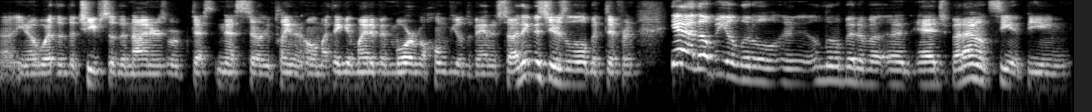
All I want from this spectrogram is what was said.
Uh, you know, whether the Chiefs or the Niners were necessarily playing at home, I think it might have been more of a home field advantage. So I think this year's a little bit different. Yeah, there'll be a little, a little bit of a, an edge, but I don't see it being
